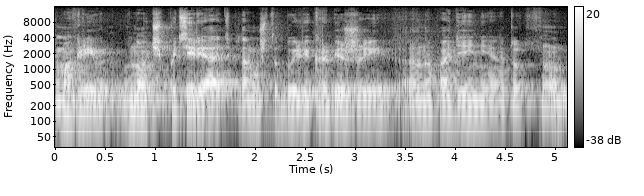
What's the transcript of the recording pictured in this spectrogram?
могли в ночь потерять, потому что были грабежи, э, нападения. Тут ну,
